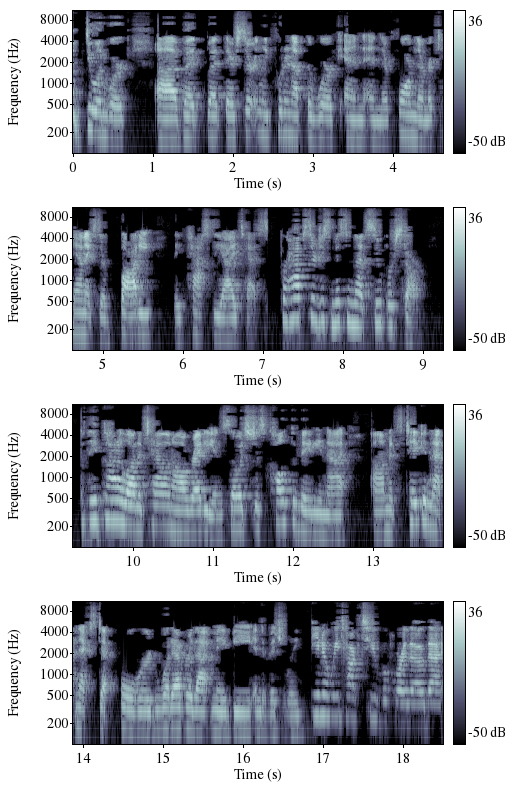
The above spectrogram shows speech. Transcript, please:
doing work, uh, but but they're certainly putting up the work and and their form, their mechanics, their body. They pass the eye test. Perhaps they're just missing that superstar, but they've got a lot of talent already, and so it's just cultivating that. Um, it's taken that next step forward, whatever that may be individually. You know, we talked to you before though that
